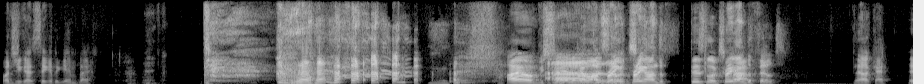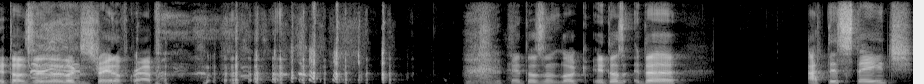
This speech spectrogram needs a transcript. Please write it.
what did you guys think of the gameplay I won't be straight Uh, up. come on this bring, looks, bring on the this looks bring on the crap. filth okay It does. It, it looks straight up crap. it doesn't look. It does the. At this stage,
